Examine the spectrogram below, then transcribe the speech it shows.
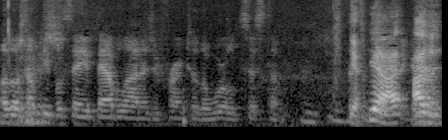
Although some people say Babylon is referring to the world system. Mm-hmm. Yeah. Yeah, I, I,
